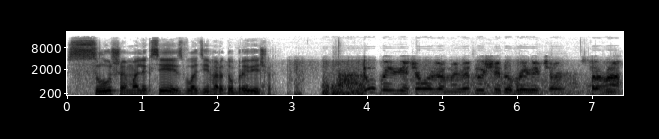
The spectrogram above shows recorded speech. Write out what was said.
Слушаем Алексея из Владимира. Добрый вечер. Добрый вечер, уважаемые ведущие, добрый вечер, страна.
